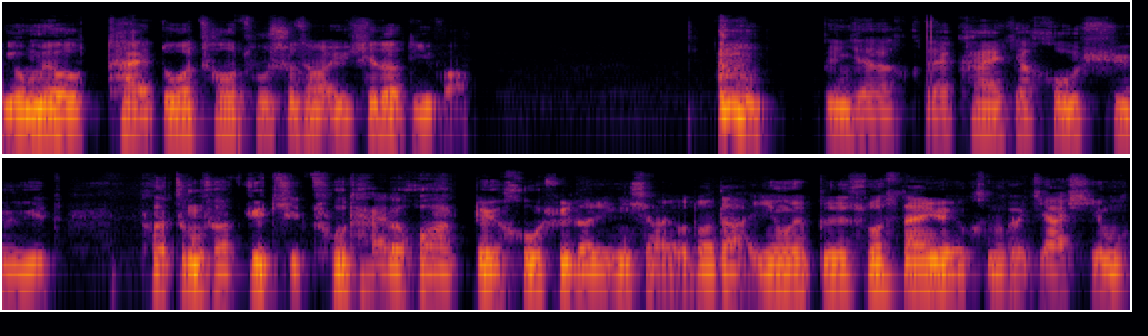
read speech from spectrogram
有没有太多超出市场预期的地方。并且来看一下后续它政策具体出台的话，对后续的影响有多大？因为不是说三月有可能会加息吗？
